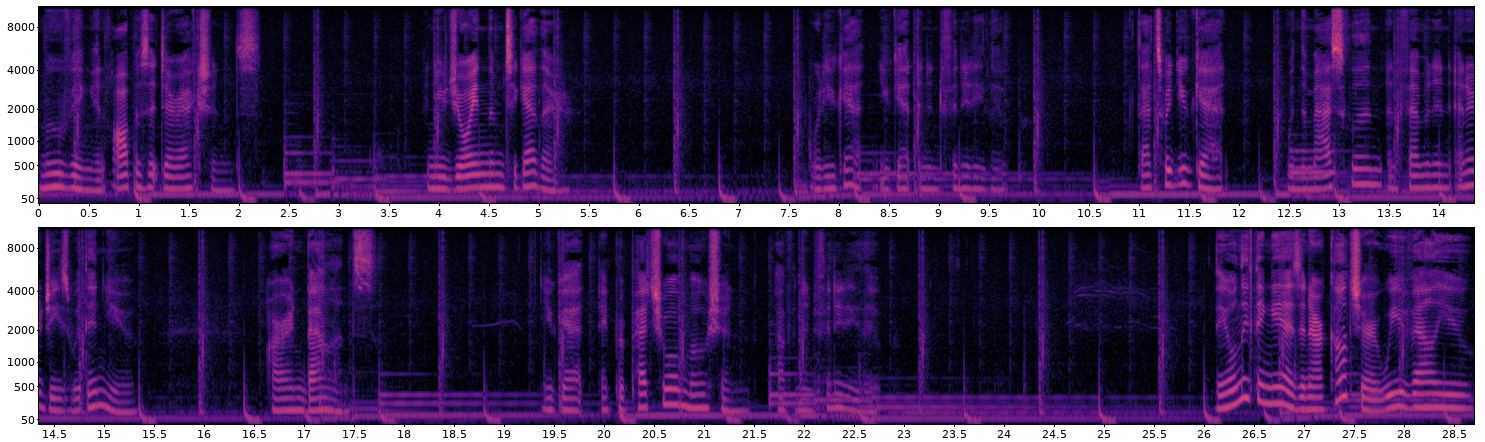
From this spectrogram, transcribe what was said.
moving in opposite directions and you join them together, what do you get? You get an infinity loop. That's what you get when the masculine and feminine energies within you are in balance. You get a perpetual motion of an infinity loop. The only thing is, in our culture, we value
